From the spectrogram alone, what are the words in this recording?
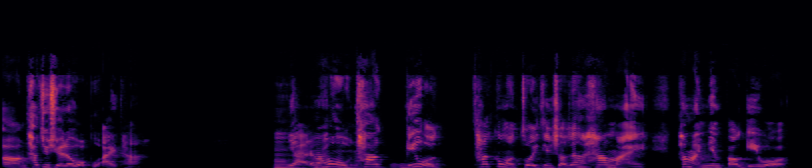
嗯、他就觉得我不爱他嗯呀。然后嗯他给我，他跟我做一件事，好像他买他买面包给我，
